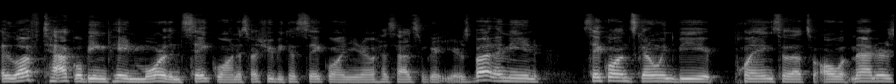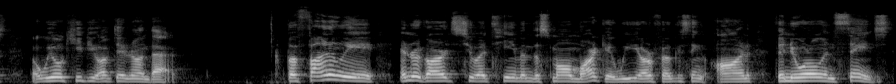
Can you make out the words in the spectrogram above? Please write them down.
a left tackle being paid more than Saquon, especially because Saquon, you know, has had some great years. But I mean, Saquon's going to be playing, so that's all what matters. But we will keep you updated on that. But finally, in regards to a team in the small market, we are focusing on the New Orleans Saints,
